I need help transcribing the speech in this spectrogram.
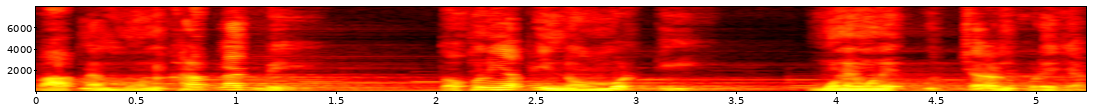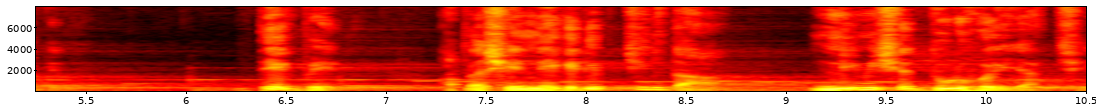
বা আপনার মন খারাপ লাগবে, তখনই আপনি নম্বরটি মনে মনে উচ্চারণ করে যাবেন। দেখবেন আপনার সেই নেগেটিভ চিন্তা নিমিষে দূর হয়ে যাচ্ছে,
